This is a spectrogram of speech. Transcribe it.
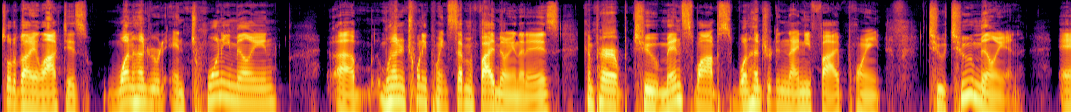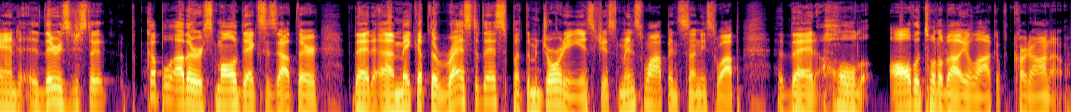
total value locked is 120 million uh, 120.75 million that is compared to MinSwap's 195.22 million. And there's just a couple other small dexes out there that uh, make up the rest of this but the majority is just MinSwap and SundaeSwap that hold all the total value lock of Cardano.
